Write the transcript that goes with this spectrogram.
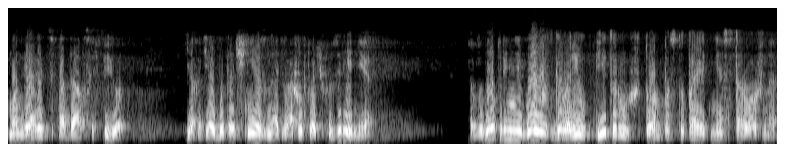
Монреалец подался вперед. Я хотел бы точнее знать вашу точку зрения». Внутренний голос говорил Питеру, что он поступает неосторожно.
